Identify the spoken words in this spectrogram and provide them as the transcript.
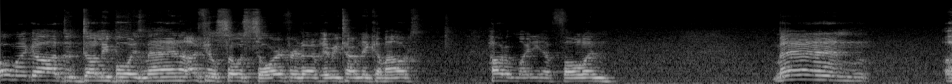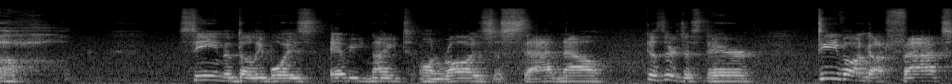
Oh my god, the Dudley Boys, man. I feel so sorry for them every time they come out. How the mighty have fallen. Man, oh, seeing the Dudley Boys every night on Raw is just sad now because they're just there. Devon got fat.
